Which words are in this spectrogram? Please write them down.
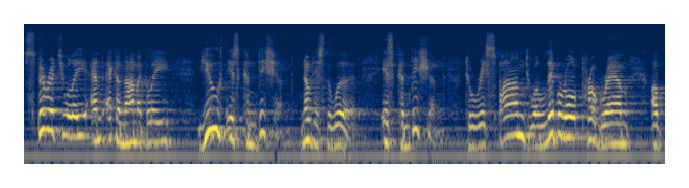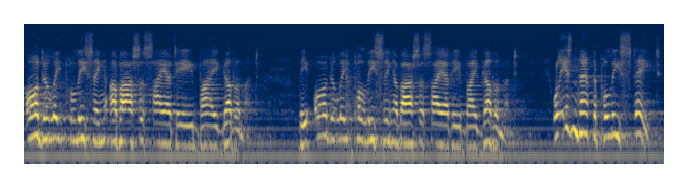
spiritually and economically, youth is conditioned, notice the word, is conditioned to respond to a liberal program of orderly policing of our society by government the orderly policing of our society by government. Well, isn't that the police state?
